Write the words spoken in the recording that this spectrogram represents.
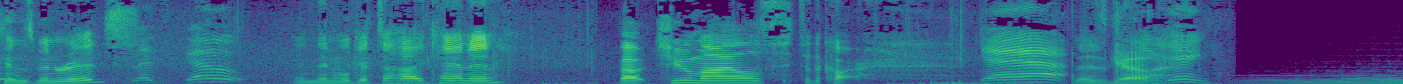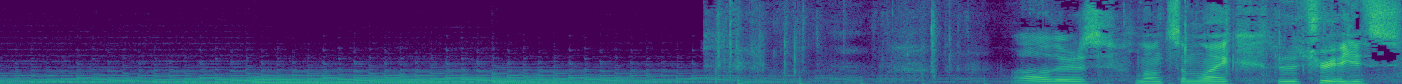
Kinsman Ridge. Let's go. And then we'll get to Hi Cannon. About two miles to the car. Yeah. Let's go. Dang, dang. Oh, there's Lonesome Lake through the trees.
